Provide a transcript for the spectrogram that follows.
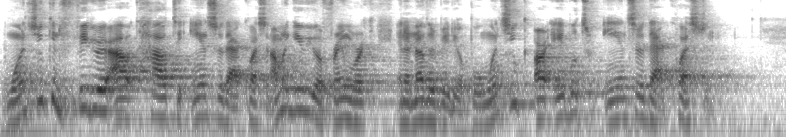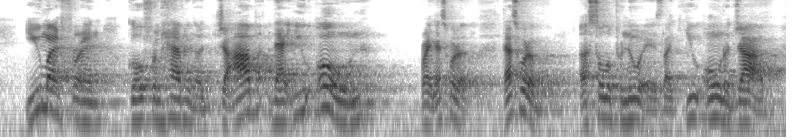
Once you can figure out how to answer that question, I'm gonna give you a framework in another video, but once you are able to answer that question, you, my friend, go from having a job that you own, right? That's what a that's what a a solopreneur is. Like you own a job.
